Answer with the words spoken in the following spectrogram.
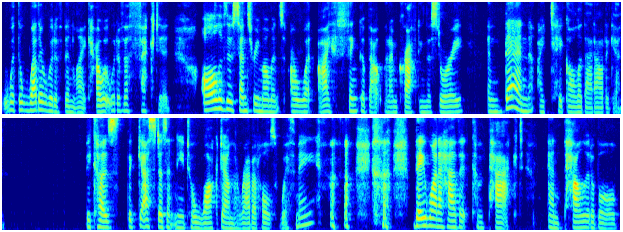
what the weather would have been like how it would have affected all of those sensory moments are what i think about when i'm crafting the story and then I take all of that out again because the guest doesn't need to walk down the rabbit holes with me. they want to have it compact and palatable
